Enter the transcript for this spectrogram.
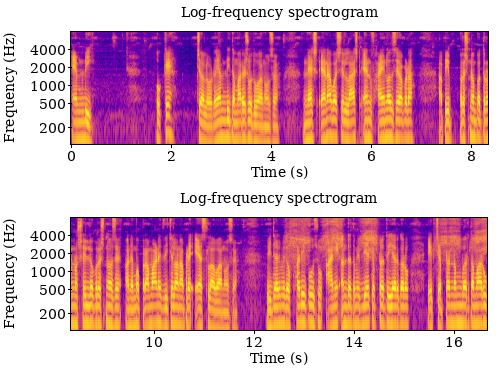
એમડી ઓકે? ચલો એમડી તમારે શોધવાનો છે. નેક્સ્ટ એના પછી લાસ્ટ એન્ડ ફાઇનલ છે આપણા. આપી પ્રશ્નપત્રનો છેલ્લો પ્રશ્ન છે અને એમાં પ્રમાણિત વિચલન આપણે એસ લાવવાનો છે. વિદ્યાર્થી મિત્રો, ફરી કહું છું, આની અંદર તમે બે ચેપ્ટર તૈયાર કરો. એક ચેપ્ટર નંબર તમારું,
